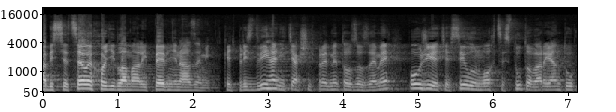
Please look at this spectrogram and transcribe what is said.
aby ste celé chodidla mali pevne na zemi. Keď pri zdvíhaní ťažších predmetov zo zeme použijete silu nôh cez túto variantu,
